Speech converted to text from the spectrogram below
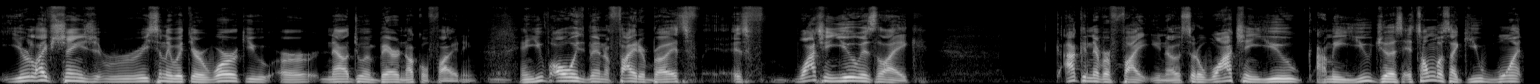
your life changed recently with your work. You are now doing bare knuckle fighting, and you've always been a fighter, bro. It's it's watching you is like I could never fight, you know. So to watching you, I mean, you just it's almost like you want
